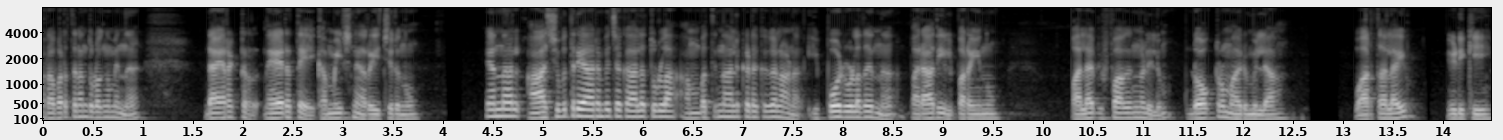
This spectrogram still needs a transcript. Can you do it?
പ്രവർത്തനം തുടങ്ങുമെന്ന് ഡയറക്ടർ നേരത്തെ കമ്മീഷനെ അറിയിച്ചിരുന്നു. എന്നാൽ ആശുപത്രി ആരംഭിച്ച കാലത്തുള്ള അമ്പത്തിനാല് കിടക്കുകളാണ് ഇപ്പോഴുള്ളതെന്ന് പരാതിയിൽ പറയുന്നു. പല വിഭാഗങ്ങളിലും ഡോക്ടർമാരുമില്ല. വാർത്താ ലൈവ് ഇടുക്കി.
